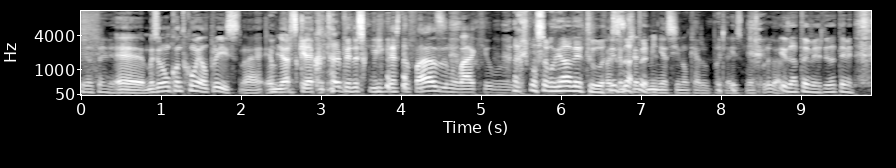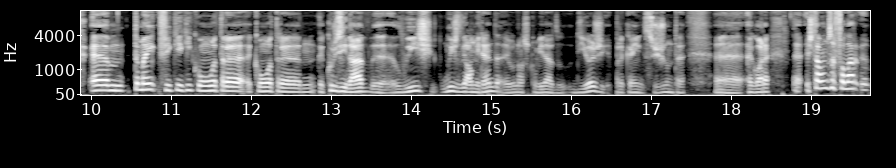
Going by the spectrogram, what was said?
Eh, mas eu não conto com ele para isso, não é? É melhor se calhar contar apenas comigo nesta fase, não vá aquilo. A responsabilidade é tua. Vai 100% Exatamente. minha, assim, não quero partilhar isso menos por agora. Exatamente, exatamente. Ahm, também fiquei aqui com outra, com outra hum, curiosidade. Uh, Luís, Luís Leal Miranda é o nosso convidado de hoje, para quem se junta agora. Uh, estávamos a falar uh,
